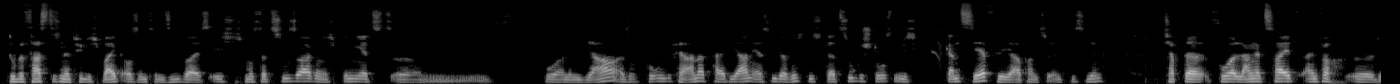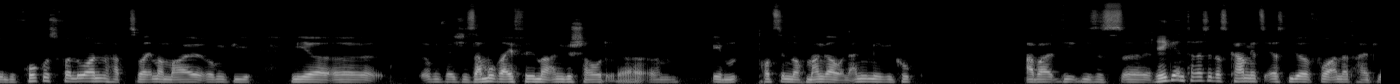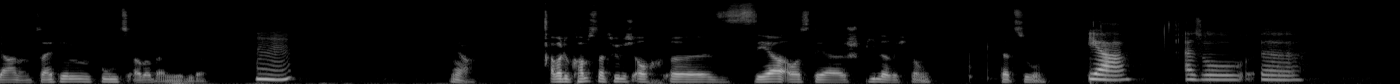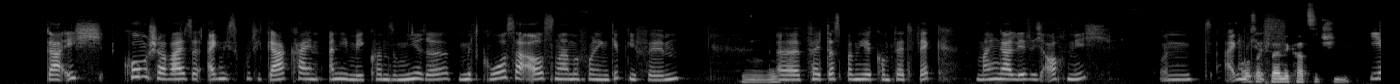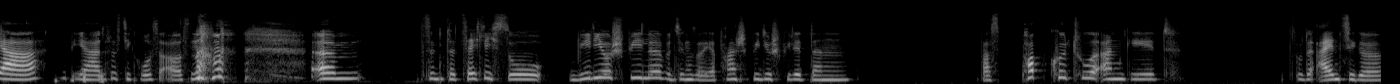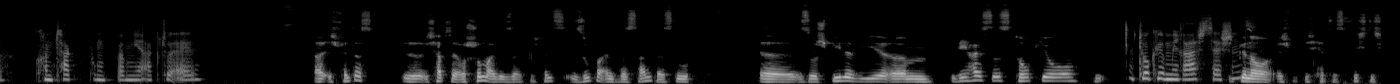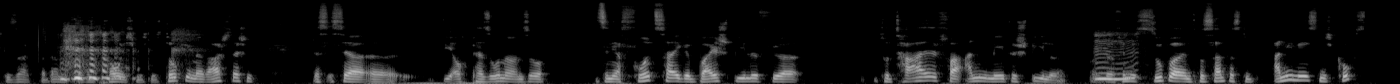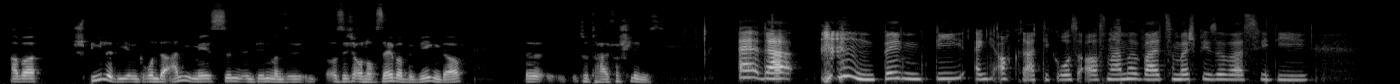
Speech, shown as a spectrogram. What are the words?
Du befasst dich natürlich weitaus intensiver als ich. Ich muss dazu sagen, ich bin jetzt ähm, vor einem Jahr, also vor ungefähr anderthalb Jahren erst wieder richtig dazu gestoßen, mich ganz sehr für Japan zu interessieren. Ich habe da vor lange Zeit einfach äh, den, den Fokus verloren, habe zwar immer mal irgendwie mir äh, irgendwelche Samurai-Filme angeschaut oder ähm, eben trotzdem noch Manga und Anime geguckt, aber die, dieses äh, rege Interesse, das kam jetzt erst wieder vor anderthalb Jahren und seitdem boomt's aber bei mir wieder. Mhm. Ja. Aber du kommst natürlich auch äh, sehr aus der Spielerichtung dazu. Ja, also äh, da ich komischerweise eigentlich so gut wie gar kein Anime konsumiere, mit großer Ausnahme von den Ghibli-Filmen, mhm. äh, fällt das bei mir komplett weg. Manga lese ich auch nicht. Und eigentlich Außer ist, kleine Katze Chi. Ja, ja, das ist die große Ausnahme. ähm, sind tatsächlich so Videospiele, beziehungsweise japanische Videospiele, dann was Popkultur angeht, so der einzige Kontaktpunkt bei mir aktuell. Ah, ich finde das, äh, ich habe es ja auch schon mal gesagt, ich finde es super interessant, dass du äh, so Spiele wie, ähm, wie heißt es, Tokyo? Tokyo Mirage Sessions. Genau, ich, ich hätte es richtig gesagt, verdammt, traue ich mich nicht. Tokyo Mirage Sessions, das ist ja, äh, wie auch Persona und so, sind ja Vorzeigebeispiele für total veranimierte Spiele. Und mhm. da finde ich es super interessant, dass du Animes nicht guckst, aber Spiele, die im Grunde Animes sind, in denen man sich auch noch selber bewegen darf, äh, total verschlingst. Äh, da bilden die eigentlich auch gerade die große Ausnahme, weil zum Beispiel sowas wie die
